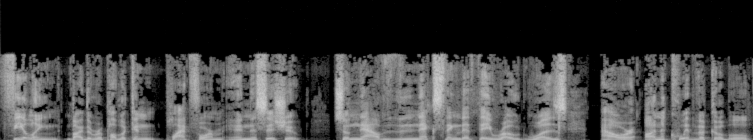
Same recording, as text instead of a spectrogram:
feeling by the Republican platform in this issue. So now the next thing that they wrote was our unequivocal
